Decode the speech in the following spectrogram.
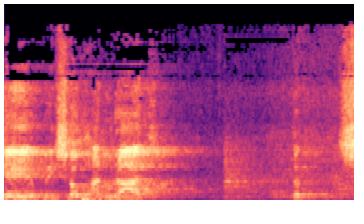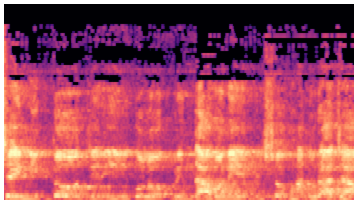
যে বৃষভানুরাজ সেই নিত্য যিনি গোলক বৃন্দাবনে বৃষভানু রাজা,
